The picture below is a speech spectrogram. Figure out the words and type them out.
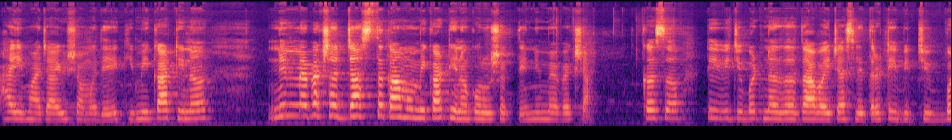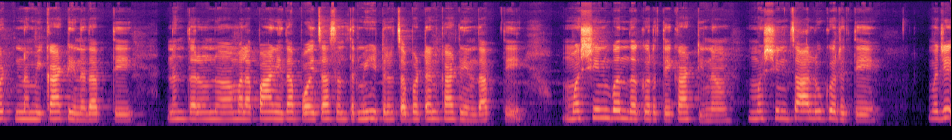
आहे माझ्या आयुष्यामध्ये की मी काठीनं निम्म्यापेक्षा जास्त कामं मी काठीनं करू शकते निम्म्यापेक्षा. कसं टी व्हीची बटणं जर दाबायची असली तर टी व्हीची बटणं मी काठीनं दाबते. नंतर मला पाणी तापवायचं असेल तर मी हिटरचं बटन काठीनं दाबते. मशीन बंद करते काठीनं. मशीन चालू करते. म्हणजे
